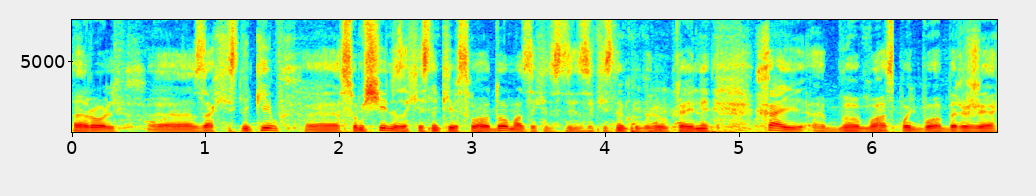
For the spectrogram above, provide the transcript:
роль е, захисників е, Сумщини, захисників свого дому, захисників України. Хай е, Господь Бог береже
